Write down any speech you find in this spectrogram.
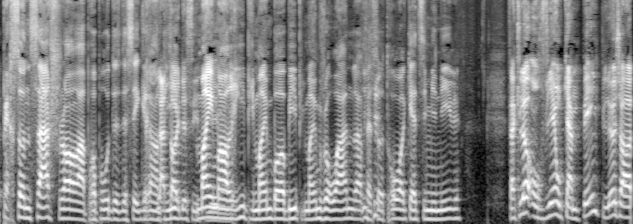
que personne sache, genre, à propos de, de ses grands La pieds. taille de ses même pieds. Henri, puis même Bobby, puis même Joanne, là, fait ça trop en catimini, là. Fait que là, on revient au camping, puis là, genre,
